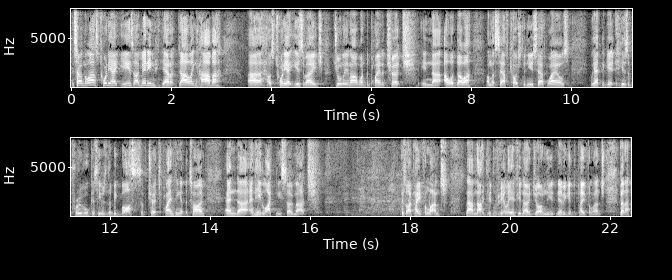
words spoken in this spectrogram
And so in the last 28 years, I met him down at Darling Harbour. Uh, I was 28 years of age. Julie and I wanted to plant a church in uh, Ulladulla on the south coast of New South Wales. We had to get his approval because he was the big boss of church planting at the time. And, uh, and he liked me so much because I paid for lunch. No, no, I didn't really. If you know John, you never get to pay for lunch. But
